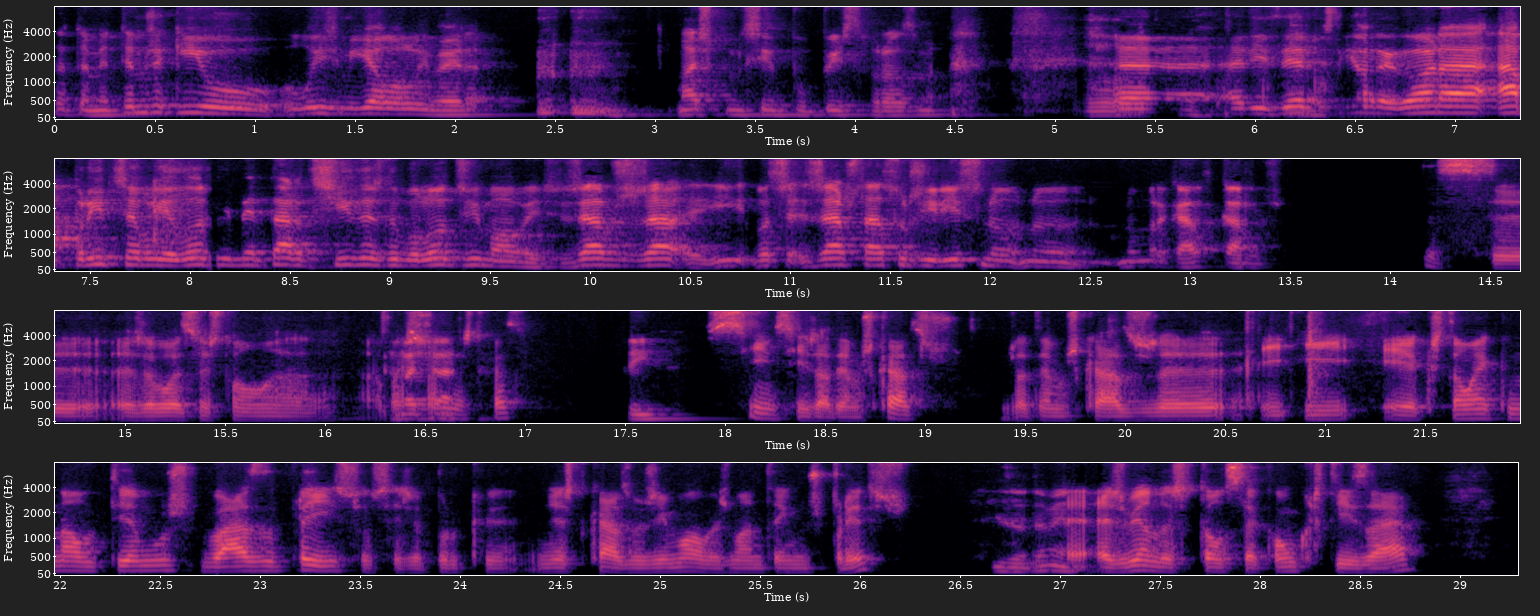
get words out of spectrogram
Exatamente. Temos aqui o, o Luís Miguel Oliveira, mais conhecido por Pierce Brosman, a dizer que pior agora há peritos avaliadores de inventar descidas de valor dos imóveis. Já, já, já está a surgir isso no, no, no mercado, Carlos? Se as avaliações estão a, a baixar, neste caso? Sim. Sim, sim, já temos casos já temos casos uh, e, e, a questão é que não temos base para isso, ou seja, porque neste caso os imóveis mantêm os preços. Uh, as vendas estão-se a concretizar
